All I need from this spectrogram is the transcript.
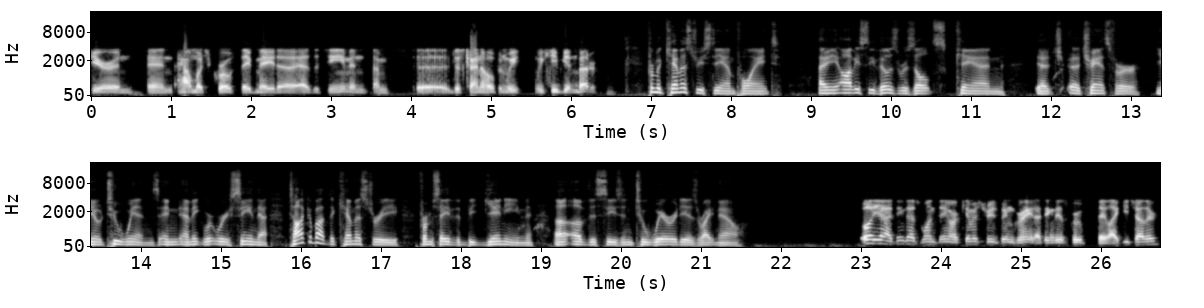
year and, and how much growth they've made uh, as a team. And I'm uh, just kind of hoping we, we keep getting better from a chemistry standpoint, I mean, obviously those results can uh, uh, transfer, you know, to wins, and I think we're, we're, seeing that. Talk about the chemistry from say the beginning uh, of the season to where it is right now. Well, yeah, I think that's one thing. Our chemistry has been great. I think this group they like each other.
